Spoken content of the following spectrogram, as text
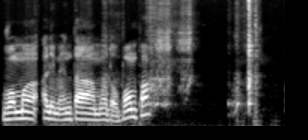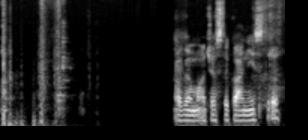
Vom uh, alimenta motopompa. Avem această canistră.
